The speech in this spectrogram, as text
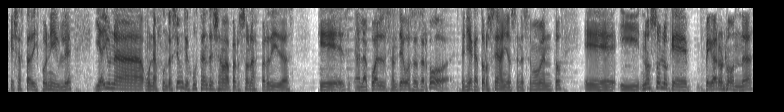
que ya está disponible. Y hay una, una fundación que justamente se llama Personas Perdidas, que a la cual Santiago se acercó, tenía 14 años en ese momento, eh, y no solo que pegaron onda,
